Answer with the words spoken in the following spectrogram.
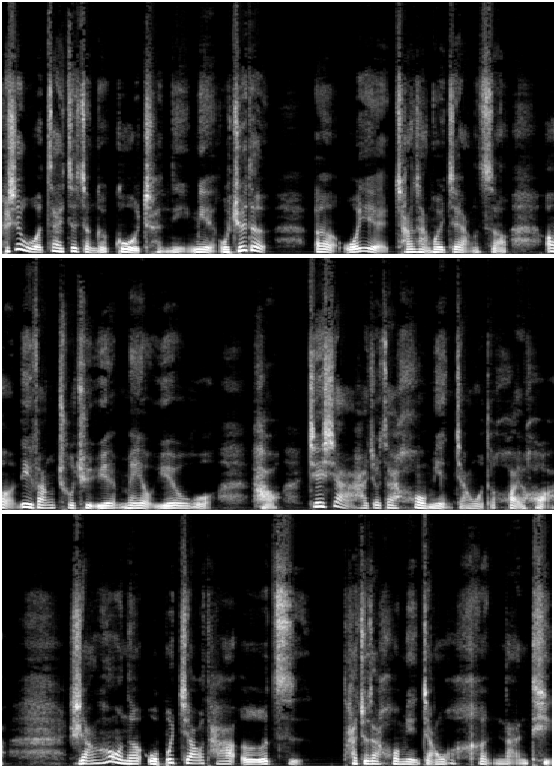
可是我在这整个过程里面，我觉得。呃，我也常常会这样子哦。哦，丽芳出去约没有约我，好，接下来他就在后面讲我的坏话，然后呢，我不教他儿子，他就在后面讲我很难听。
